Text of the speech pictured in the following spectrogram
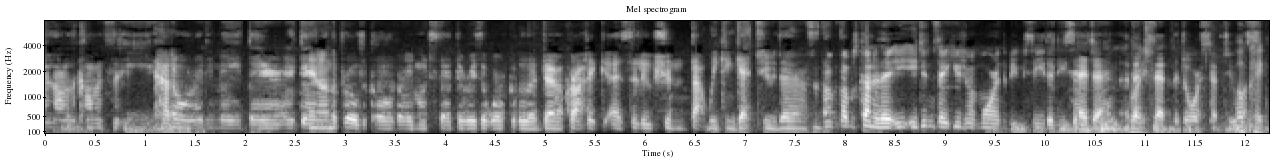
a lot of the comments that he had already made there, again on the protocol, very much said there is a workable and democratic uh, solution that we can get to there." So that, that was kind of the. He didn't say a huge amount more in the BBC than he said um, right. that he said in the doorstep to okay. us. Okay,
